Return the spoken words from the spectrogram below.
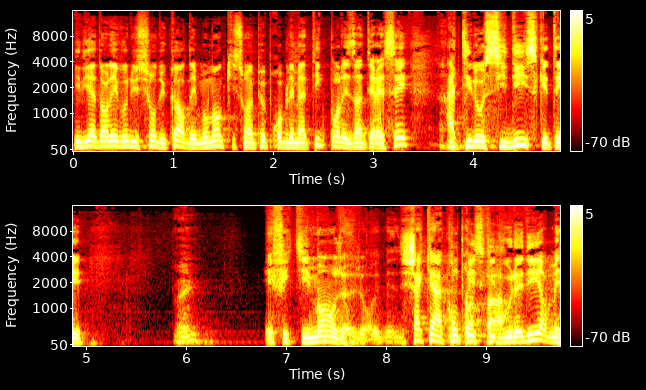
il y a dans l'évolution du corps des moments qui sont un peu problématiques pour les intéressés. A-t-il aussi dit ce qui était Effectivement, chacun a compris ce qu'il voulait dire, mais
